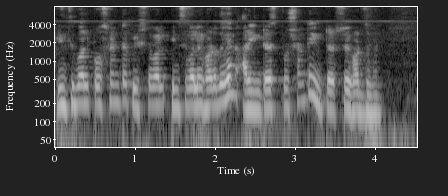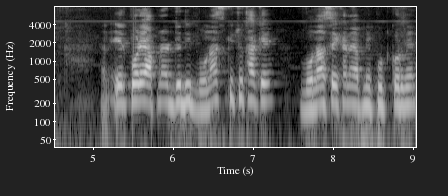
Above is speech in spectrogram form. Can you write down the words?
প্রিন্সিপাল পোর্শনটা প্রিন্সিপাল প্রিন্সিপালের ঘরে দেবেন, আর ইন্টারেস্ট পোর্শনটা ইন্টারেস্টের ঘর দেবেন। এরপরে আপনার যদি বোনাস কিছু থাকে বোনাস এখানে আপনি পুট করবেন।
